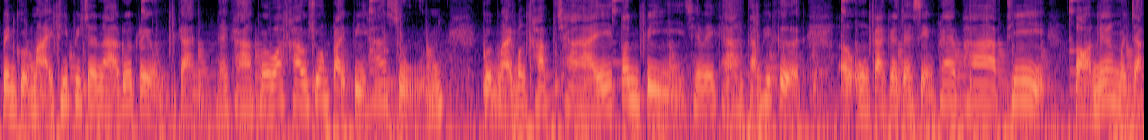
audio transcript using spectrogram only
เป็นกฎหมายที่พิจารณารวดเร็วเหมือนกันนะคะ เพราะว่าเข้าช่วงปลายปี 50 กฎหมายบังคับใช้ต้นปีใช่ไหมคะทำให้เกิดอองค์การกระจายเสียงแพร่ภาพที่ต่อเนื่องมาจาก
